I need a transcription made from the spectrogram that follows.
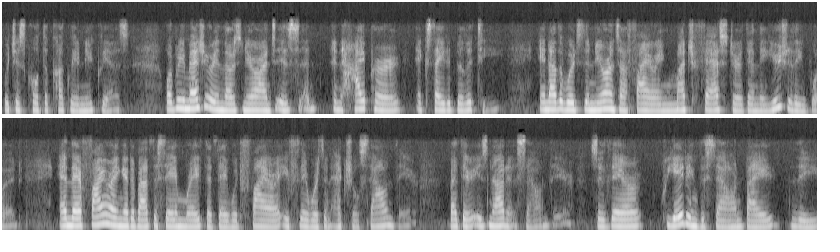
which is called the cochlear nucleus. What we measure in those neurons is an, an hyper excitability. In other words, the neurons are firing much faster than they usually would, and they're firing at about the same rate that they would fire if there was an actual sound there. But there is not a sound there. So they're creating the sound by the,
